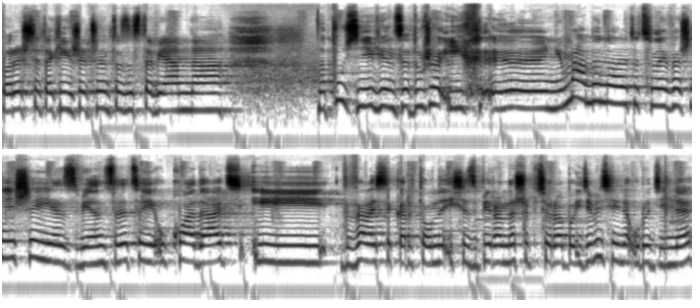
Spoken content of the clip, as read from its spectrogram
Bo resztę takich rzeczy no to zostawiałam na, na później, więc za dużo ich yy, nie mamy, no ale to co najważniejsze jest, więc lecę je układać i wywalać te kartony i się zbieram na szybciora, bo idziemy dzisiaj na urodziny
